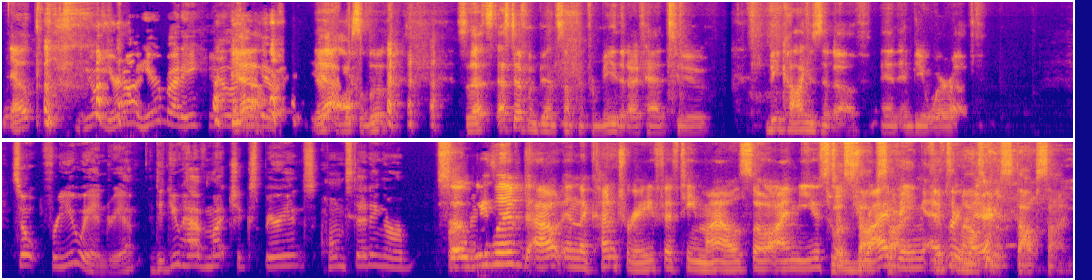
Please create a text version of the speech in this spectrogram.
Nope. you, you're not here, buddy. Yeah, Yeah. me do it. yeah absolutely so that's that's definitely been something for me that i've had to be cognizant of and, and be aware of So for you, Andrea, did you have much experience homesteading or So we lived out in the country, 15 miles. So I'm used to to, driving sign 50 miles to a stop sign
